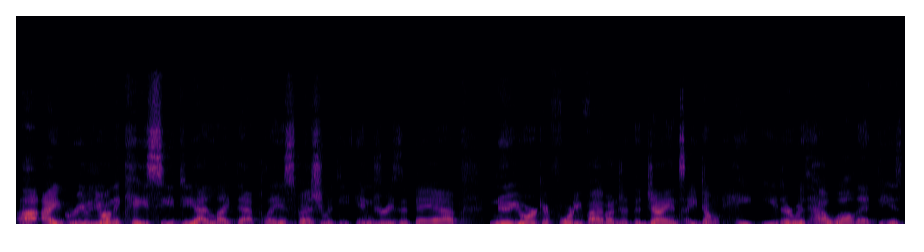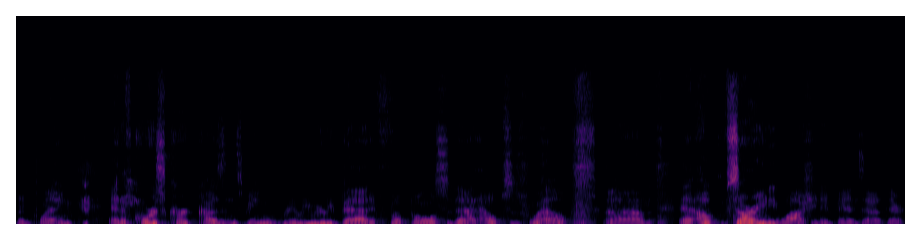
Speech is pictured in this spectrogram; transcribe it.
Uh, I agree with you on the KCD. I like that play, especially with the injuries that they have. New York at 4,500. The Giants, I don't hate either with how well that D has been playing. And of course, Kirk Cousins being really, really bad at football, so that helps as well. Um, and, oh, sorry, any Washington fans out there.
